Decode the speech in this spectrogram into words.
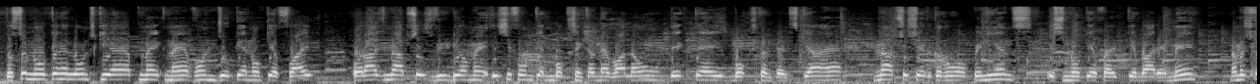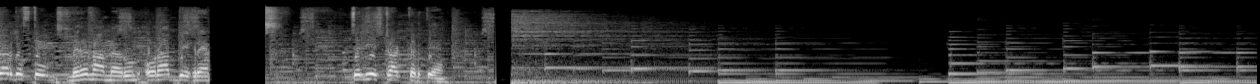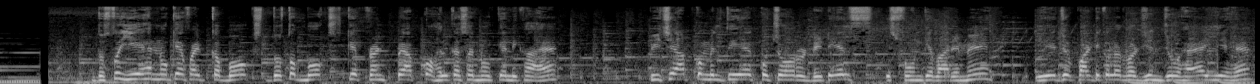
दोस्तों नोकिया ने लॉन्च किया है अपना एक नया फ़ोन जो कि नोकिया फाइव और आज मैं आपसे इस वीडियो में इसी फ़ोन की अनबॉक्सिंग करने वाला हूँ। देखते हैं इस बॉक्स कंटेंट्स क्या है। मैं आपसे शेयर करूँगा ओपिनियंस इस नोकिया फाइव के बारे में। नमस्कार दोस्तों, मेरा नाम है अरुण, और आप देख रहे हैं। चलिए स्टार्ट करते हैं। दोस्तों, ये है नोकिया 5 का बॉक्स दोस्तों बॉक्स के फ्रंट पे आपको हल्का सा नोकिया लिखा है। पीछे आपको मिलती है कुछ और डिटेल्स इस फ़ोन के बारे में। ये जो पार्टिकुलर वर्जन जो है, ये है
